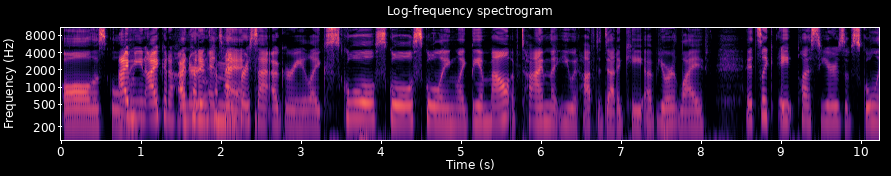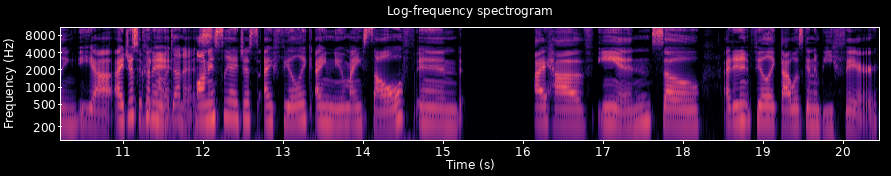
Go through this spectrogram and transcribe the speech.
all the schooling. I mean, I could I couldn't 110% agree. Like school, school, schooling, like the amount of time that you would have to dedicate of your life. It's like 8 plus years of schooling. Yeah, I just couldn't. Honestly, I just I feel like I knew myself and I have Ian, so I didn't feel like that was going to be fair.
